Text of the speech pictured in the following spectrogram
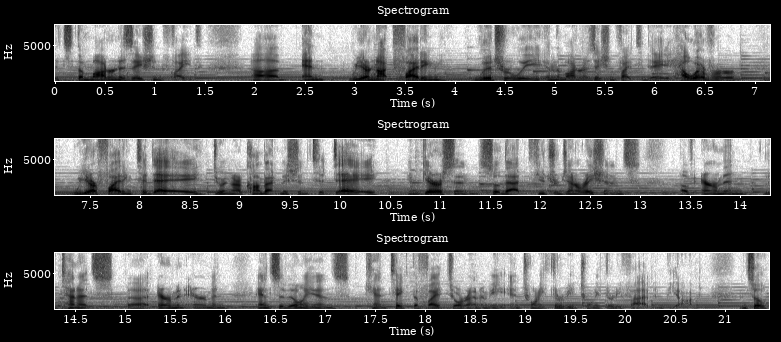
It's the modernization fight. Um, and we are not fighting literally in the modernization fight today. However, we are fighting today, doing our combat mission today in garrison so that future generations of airmen, lieutenants, uh, airmen, airmen, and civilians can take the fight to our enemy in 2030, 2035, and beyond. And so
